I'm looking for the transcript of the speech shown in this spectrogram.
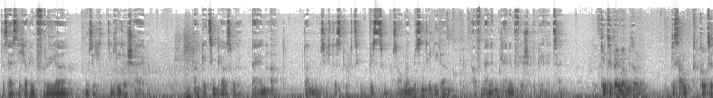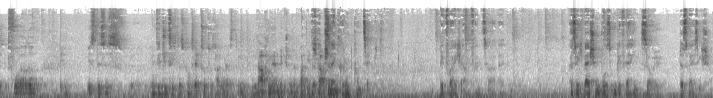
Das heißt, ich habe im Frühjahr, muss ich die Lieder schreiben. Und dann geht es in Klausur, beinhart. Dann muss ich das durchziehen. Bis zum Sommer müssen die Lieder auf meinem kleinen Fischburgerät sein. Gehen Sie da immer mit einem Gesamtkonzept vor oder ist dieses, entwickelt sich das Konzept sozusagen erst im Nachhinein, wenn schon ein paar Lieder Ich da habe schon ein sind? Grundkonzept, bevor ich anfange zu arbeiten. Also ich weiß schon, wo es ungefähr hin soll. Das weiß ich schon.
